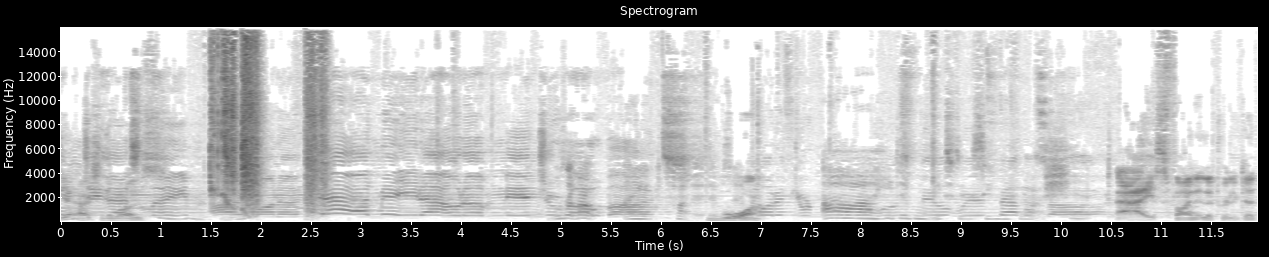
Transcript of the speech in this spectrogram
Yeah, actually it was. Was it about? I, it War. Ah, he didn't want me to do the scene for that shit. Ah, it's fine. It looked really good.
